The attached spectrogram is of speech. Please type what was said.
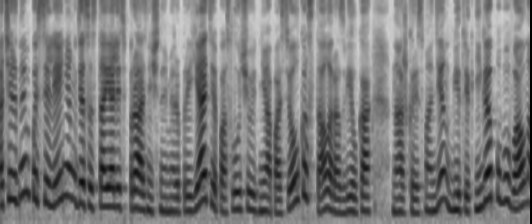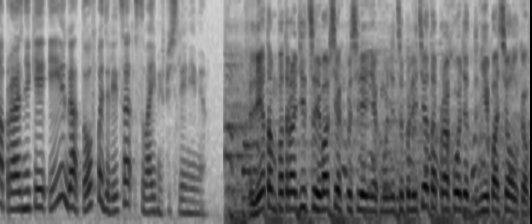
Очередным поселением, где состоялись праздничные мероприятия по случаю Дня поселка, стала развилка. Наш корреспондент Дмитрий Книга побывал на празднике и готов поделиться своими впечатлениями. Летом по традиции во всех поселениях муниципалитета проходят Дни поселков.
